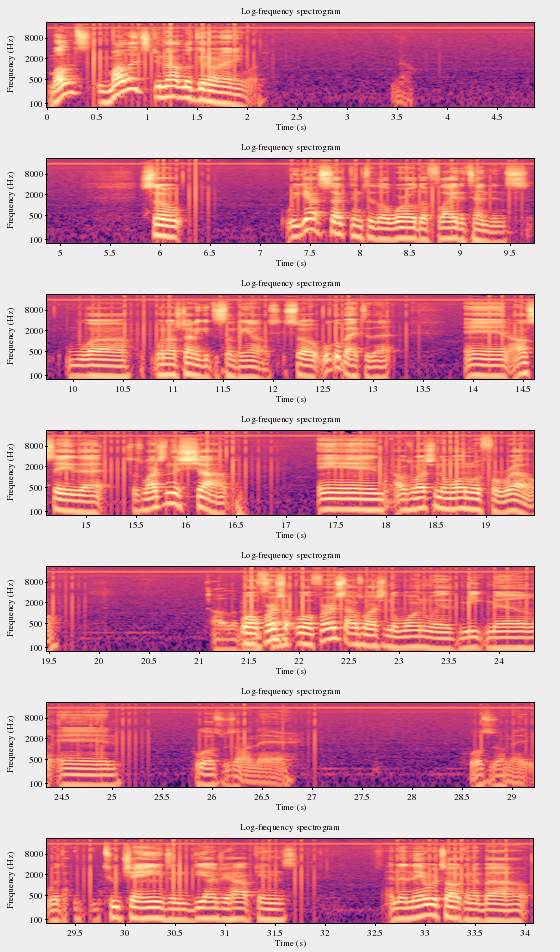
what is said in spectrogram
Mullets mullets do not look good on anyone. No. So, we got sucked into the world of flight attendants uh, when I was trying to get to something else. So we'll go back to that, and I'll say that. So I was watching the shop, and I was watching the one with Pharrell. Oh, LeBron Well, first, well, first I was watching the one with Meek Mill and who else was on there? Who else was on there? With Two Chainz and DeAndre Hopkins, and then they were talking about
